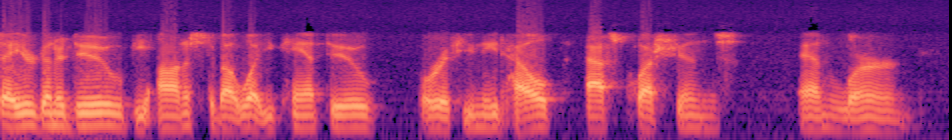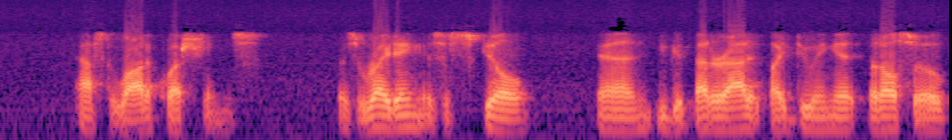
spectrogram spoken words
say you're going to do, be honest about what you can't do, or if you need help, ask questions and learn. Ask a lot of questions. As writing is a skill, and you get better at it by doing it, but also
